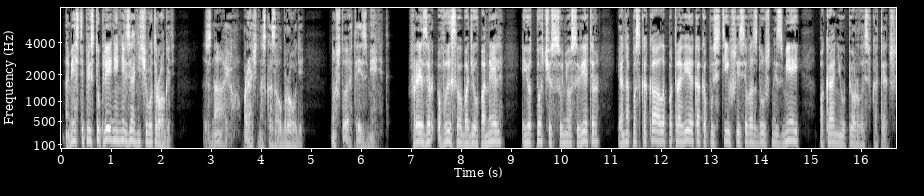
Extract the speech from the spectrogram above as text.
На месте преступления нельзя ничего трогать». «Знаю», — мрачно сказал Броуди. «Но что это изменит?» Фрейзер высвободил панель, ее тотчас унес ветер, и она поскакала по траве, как опустившийся воздушный змей, пока не уперлась в коттедж.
